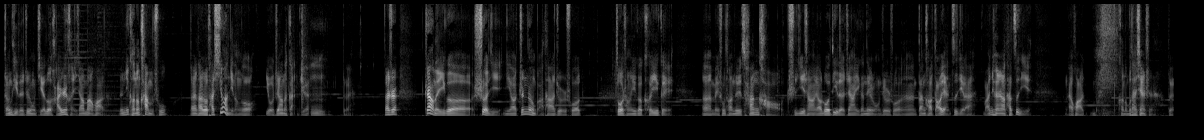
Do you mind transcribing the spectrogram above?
整体的这种节奏还是很像漫画的。你可能看不出，但是他说他希望你能够有这样的感觉。嗯，对。但是这样的一个设计，你要真正把它就是说。做成一个可以给呃美术团队参考，实际上要落地的这样一个内容，就是说，嗯，单靠导演自己来完全让他自己来画，可能不太现实。对，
